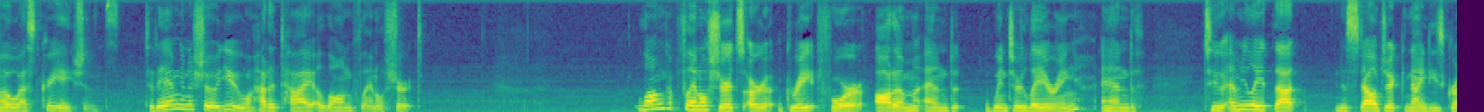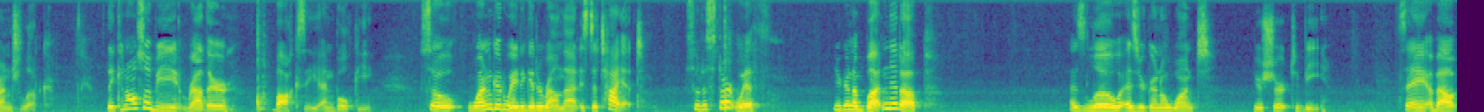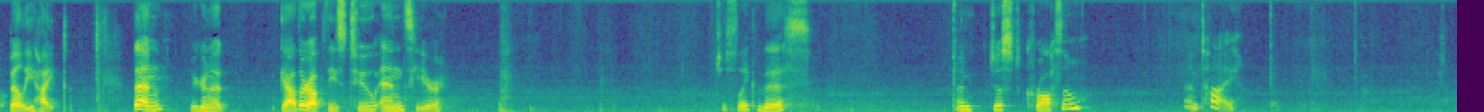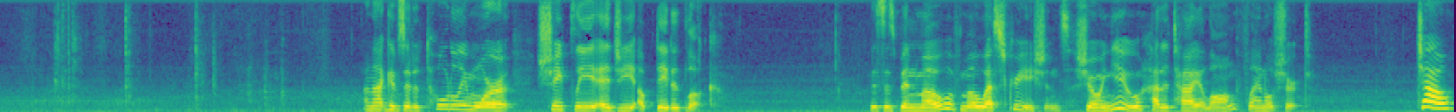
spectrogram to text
Mo West Creations. Today I'm going to show you how to tie a long flannel shirt. Long flannel shirts are great for autumn and winter layering and to emulate that nostalgic 90s grunge look. They can also be rather boxy and bulky. So one good way to get around that is to tie it. So to start with, you're going to button it up as low as you're going to want your shirt to be, say about belly height. Then you're going to gather up these two ends here, just like this, and just cross them and tie. And that gives it a totally more shapely, edgy, updated look. This has been Mo of Mo West Creations, showing you how to tie a long flannel shirt. Ciao!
